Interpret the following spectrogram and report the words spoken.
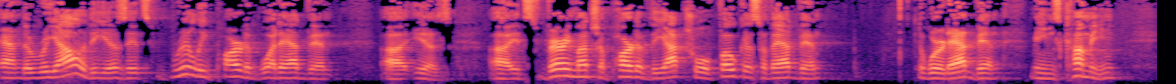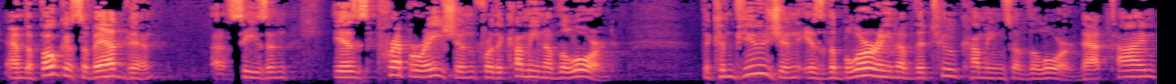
And the reality is, it's really part of what Advent uh, is. Uh, it's very much a part of the actual focus of Advent. The word Advent means coming, and the focus of Advent uh, season is preparation for the coming of the Lord. The confusion is the blurring of the two comings of the Lord. That time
